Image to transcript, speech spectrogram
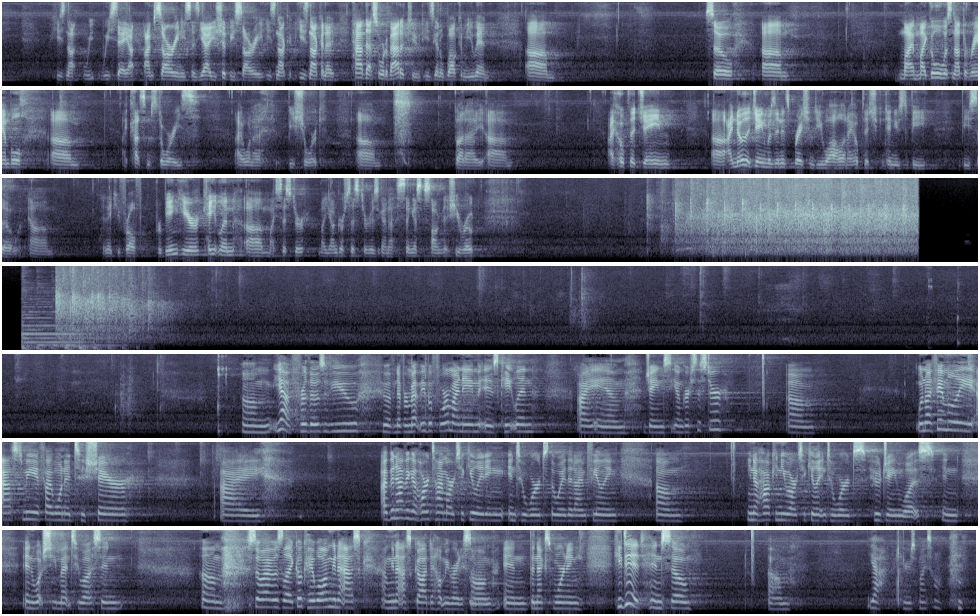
he's not, we, we say, I'm sorry, and he says, Yeah, you should be sorry. He's not, he's not going to have that sort of attitude. He's going to welcome you in. Um, so, um, my, my goal was not to ramble. Um, I cut some stories. I want to be short. But I, um, I hope that Jane, uh, I know that Jane was an inspiration to you all, and I hope that she continues to be, be so. Um, thank you for all for being here. Caitlin, um, my sister, my younger sister, is going to sing us a song that she wrote. Yeah, for those of you who have never met me before, my name is Caitlin. I am Jane's younger sister. Um, when my family asked me if I wanted to share, I I've been having a hard time articulating into words the way that I'm feeling. Um, you know, how can you articulate into words who Jane was and and what she meant to us? And um, so I was like, okay, well, I'm gonna ask, I'm gonna ask God to help me write a song. And the next morning, He did. And so, um, yeah, here's my song.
